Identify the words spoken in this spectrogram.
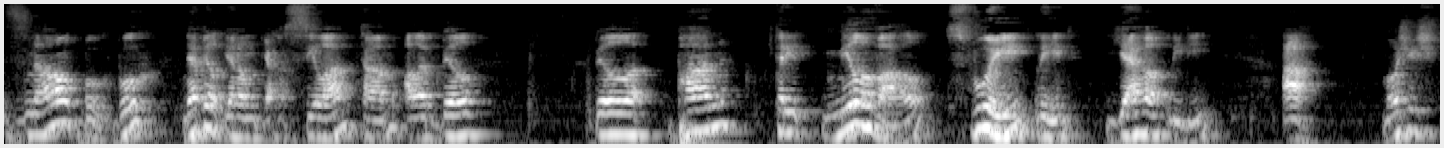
znal Bůh. Bůh nebyl jenom jako síla tam, ale byl, byl pán, který miloval svůj lid, jeho lidi a můžeš,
